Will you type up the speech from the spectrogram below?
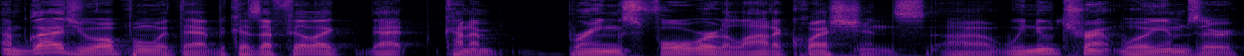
I'm glad you opened with that because I feel like that kind of brings forward a lot of questions. Uh, we knew Trent Williams, or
